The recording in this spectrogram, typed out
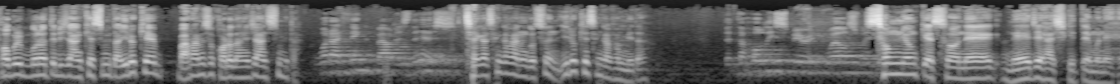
법을 무너뜨리지 않겠습니다. 이렇게 말하면서 걸어다니지 않습니다. 제가 생각하는 것은 이렇게 생각합니다. 성령께서 내 내재하시기 때문에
